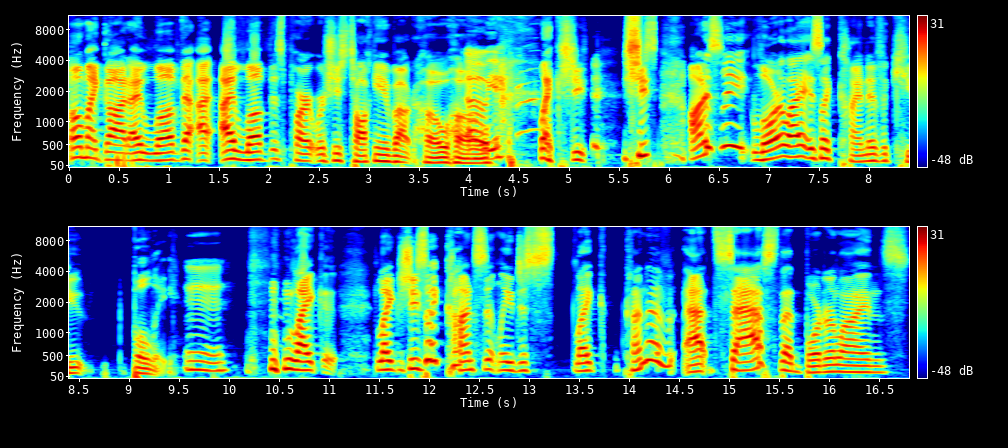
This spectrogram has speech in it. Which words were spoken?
Oh my god, I love that. I, I love this part where she's talking about ho ho. Oh yeah, like she she's honestly Lorelai is like kind of a cute bully. Mm. like like she's like constantly just like kind of at sass that borderlines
